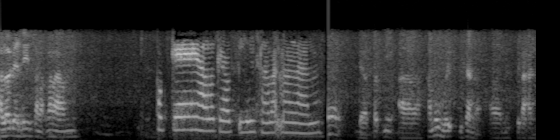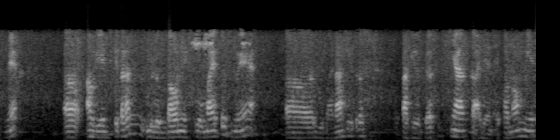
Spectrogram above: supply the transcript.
Halo Dali, selamat malam. oke halo Kelvin selamat malam Dapat nih, eh, kamu bisa nggak eh, menceritakan sebenarnya eh, audiens kita kan belum tahu nih Sluma itu sebenarnya eh, gimana sih terus letak geografisnya, keadaan ekonomis,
